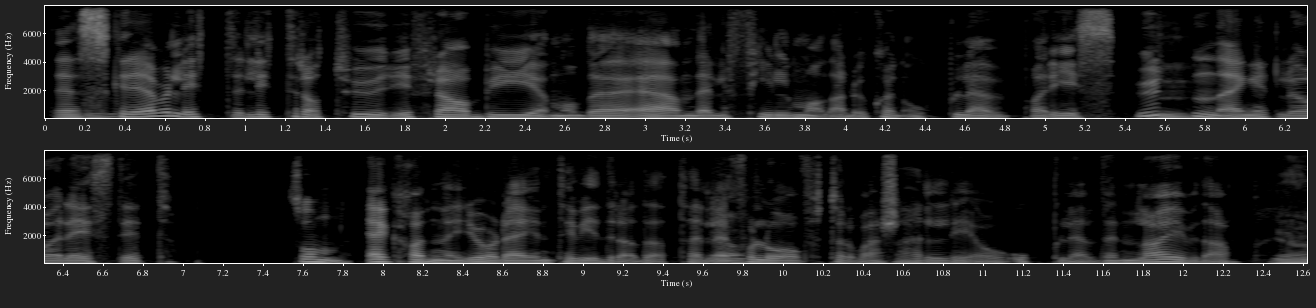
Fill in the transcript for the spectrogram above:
Det er skrevet litt litteratur fra byen, og det er en del filmer der du kan oppleve Paris uten mm. egentlig å reise dit. Sånn, Jeg kan gjøre det inntil videre, det, til jeg får lov til å være så heldig å oppleve den live. da. Ja.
